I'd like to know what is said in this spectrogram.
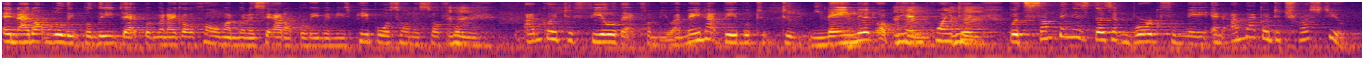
And i don't really believe that but when i go home i'm going to say i don't believe in these people so on and so forth. Mm-hmm. I'm going to feel that from you. I may not be able to, to name it or mm-hmm. pinpoint it but something is doesn't work for me and i'm not going to trust you.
